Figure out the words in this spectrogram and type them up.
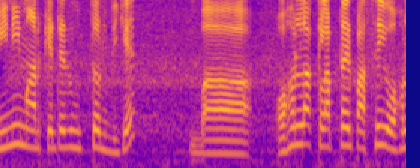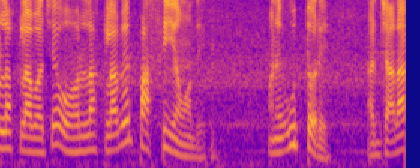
মিনি মার্কেটের উত্তর দিকে বা অহল্লা ক্লাবটার পাশেই অহল্লা ক্লাব আছে অহল্লা ক্লাবের পাশেই আমাদের মানে উত্তরে। আর যারা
